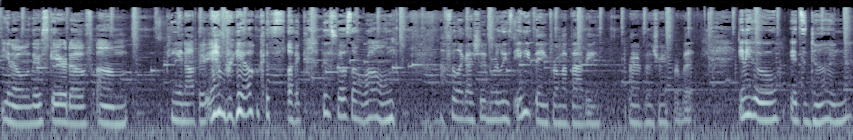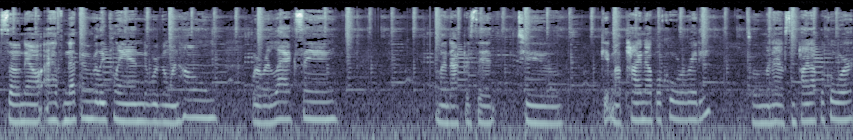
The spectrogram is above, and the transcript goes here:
you know, they're scared of um, peeing out their embryo because like this feels so wrong. I feel like I shouldn't release anything from my body right after the transfer, but anywho it's done so now i have nothing really planned we're going home we're relaxing my doctor said to get my pineapple core ready so i'm gonna have some pineapple core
